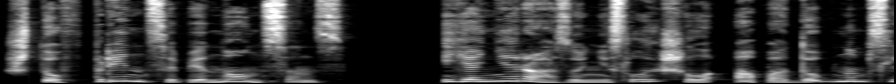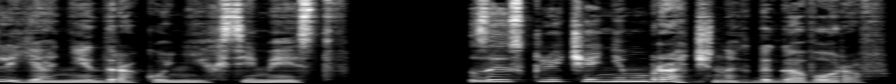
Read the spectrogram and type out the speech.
что в принципе нонсенс. Я ни разу не слышала о подобном слиянии драконьих семейств, за исключением брачных договоров.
